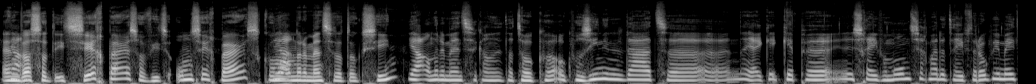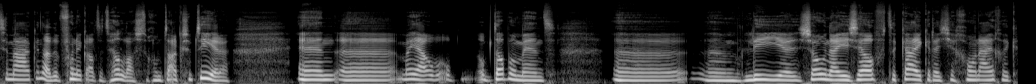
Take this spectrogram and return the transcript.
En Ja. was dat iets zichtbaars of iets onzichtbaars? Konden Ja. andere mensen dat ook zien? Ja, andere mensen kan dat ook, ook wel zien inderdaad. Nou ja, ik, ik heb een scheve mond, zeg maar. Dat heeft er ook weer mee te maken. Nou, dat vond ik altijd heel lastig om te accepteren. En, maar ja, op, op, op dat moment ehm, leer je zo naar jezelf te kijken dat je gewoon eigenlijk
